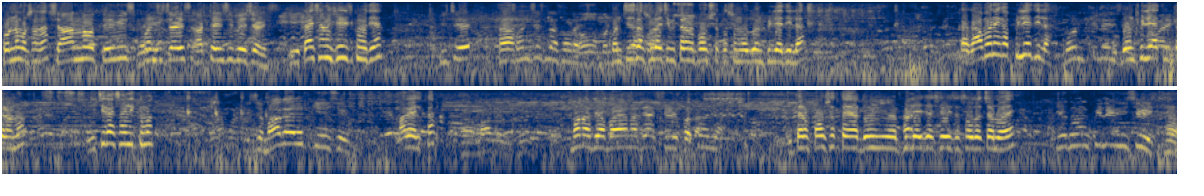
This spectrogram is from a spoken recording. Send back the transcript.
फोन नंबर सांगा. शहाण्णव तेवीस पंचेचाळीस अठ्ठ्याऐंशी बेचाळीस. ही काय सांगा शेळीची किंमत या हा. पंचवीसला सोडायचे. पंचवीसला सोडायची मित्रांनो पाहू शकता समोर दोन पिल्या दिला का गाभा नाही का? पिल्या दिला दोन पिल्या आहेत मित्रांनो. हिची काय सांगली किंमत? हिचे मागायलेत की शेळी मागेल का? म्हणा द्या बायांना द्या शेळी पदा मित्रांनो पाहू शकता या दोन पिल्याच्या शेळीचा सौदा चालू आहे. हे दोन ही शेळी. हा.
